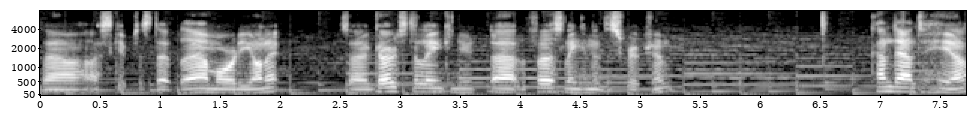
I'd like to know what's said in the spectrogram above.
So I skipped a step there, I'm already on it. So go to the link in uh, the first link in the description. Come down to here,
